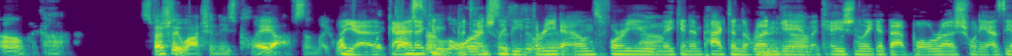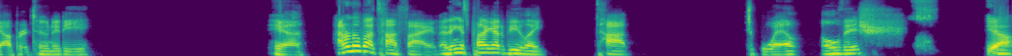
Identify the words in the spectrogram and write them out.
Oh my god! Especially watching these playoffs and like what, yeah, what guy that can Lawrence potentially be three downs for you, Yeah. make an impact in the run Right. game, occasionally get that bull rush when he has the opportunity. Yeah. I don't know about top five. I think it's probably got to be like top 12 ish. Yeah,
